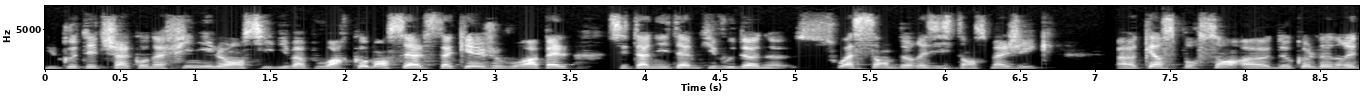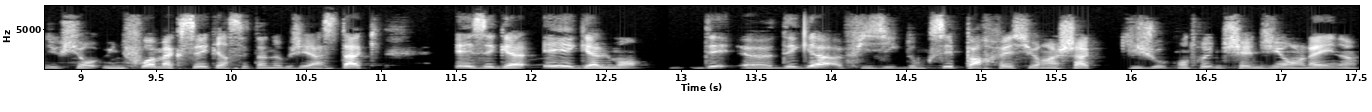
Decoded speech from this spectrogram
Du côté de chaque, on a fini le Hancil, il va pouvoir commencer à le stacker, je vous rappelle, c'est un item qui vous donne 60 de résistance magique, 15% de cooldown réduction une fois maxé, car c'est un objet à stack, et, également des euh, dégâts physiques. Donc c'est parfait sur un chat qui joue contre une Shenji en lane.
